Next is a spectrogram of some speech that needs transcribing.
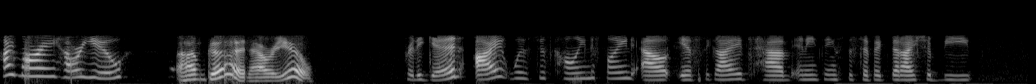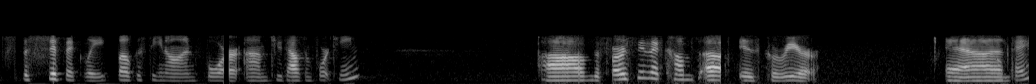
Hi, Mari. How are you? I'm good. How are you? Pretty good. I was just calling to find out if the guides have anything specific that I should be specifically focusing on for um, 2014. Um, the first thing that comes up is career and okay.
